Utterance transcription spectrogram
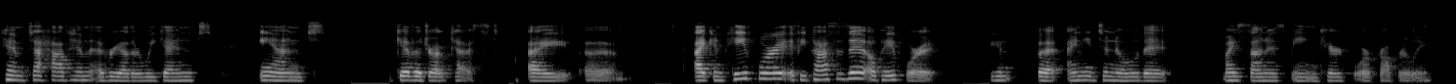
him to have him every other weekend and give a drug test. I um, I can pay for it. If he passes it, I'll pay for it. You but I need to know that my son is being cared for properly.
